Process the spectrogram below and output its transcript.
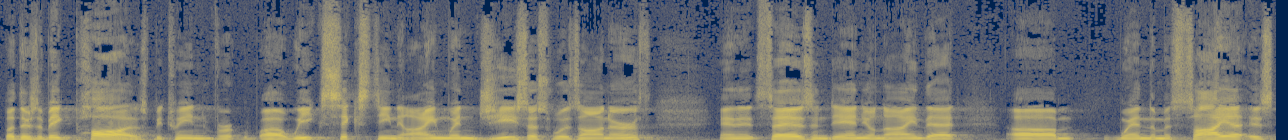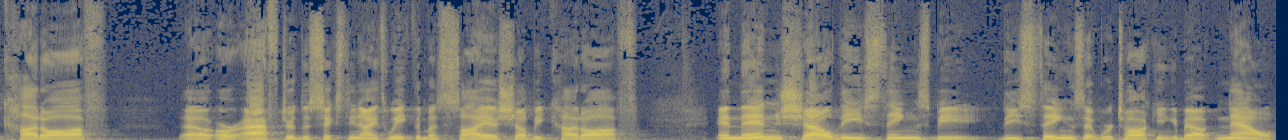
But there's a big pause between uh, week 69 when Jesus was on earth, and it says in Daniel 9 that um, when the Messiah is cut off, uh, or after the 69th week, the Messiah shall be cut off. And then shall these things be, these things that we're talking about now.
